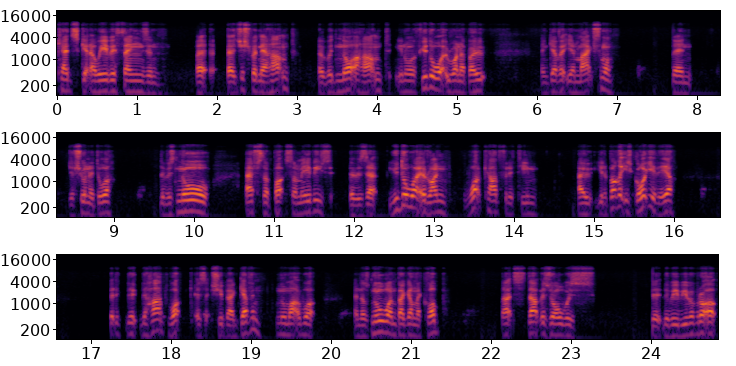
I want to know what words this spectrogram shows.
kids getting away with things, and it, it just wouldn't have happened. It would not have happened. You know, if you don't want to run about and give it your maximum, then you're showing the door. There was no ifs or buts or maybes. It was that you don't want to run, work hard for the team out. Your ability's got you there. But the, the hard work is it should be a given, no matter what. And there's no one bigger in the club. That's that was always the, the way we were brought up.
